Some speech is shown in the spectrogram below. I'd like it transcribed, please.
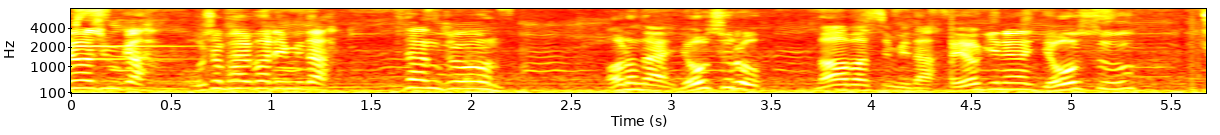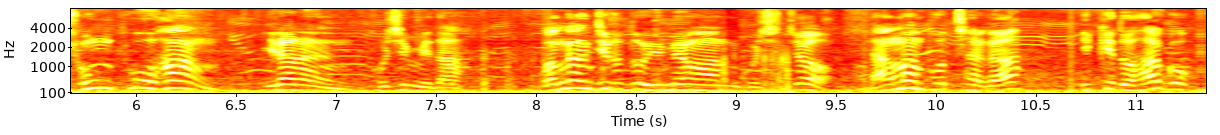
안녕하십니까. 오션팔팔입니다. 세상 좋은 어느 날 여수로 나와봤습니다. 여기는 여수 종포항이라는 곳입니다. 관광지로도 유명한 곳이죠. 낭만포차가 있기도 하고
